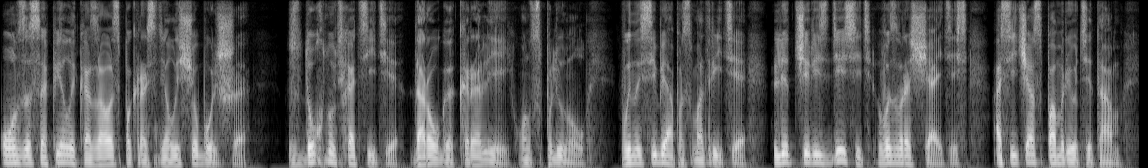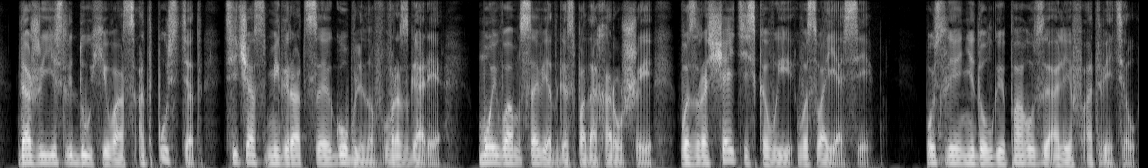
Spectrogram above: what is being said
Он засопел и, казалось, покраснел еще больше. Сдохнуть хотите? Дорога королей, он сплюнул. Вы на себя посмотрите. Лет через десять возвращайтесь, а сейчас помрете там. Даже если духи вас отпустят, сейчас миграция гоблинов в разгаре. Мой вам совет, господа хорошие, возвращайтесь-ка вы во свояси. После недолгой паузы Алеф ответил:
